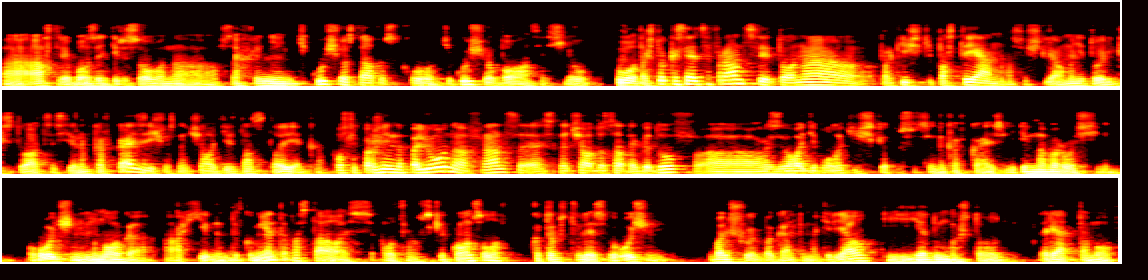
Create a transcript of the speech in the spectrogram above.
А Австрия была заинтересована в сохранении текущего статус-кво, текущего баланса сил. Вот. А что касается Франции, то она практически постоянно осуществляла мониторинг ситуации в Северном Кавказе еще с начала 19 века. После поражения Наполеона Франция с начала 20-х годов э, развивала дипломатическое присутствие на Кавказе и в Новороссии. Очень много архивных документов осталось от французских консулов, которые представляют свой очень большой богатый материал, и я думаю, что ряд томов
